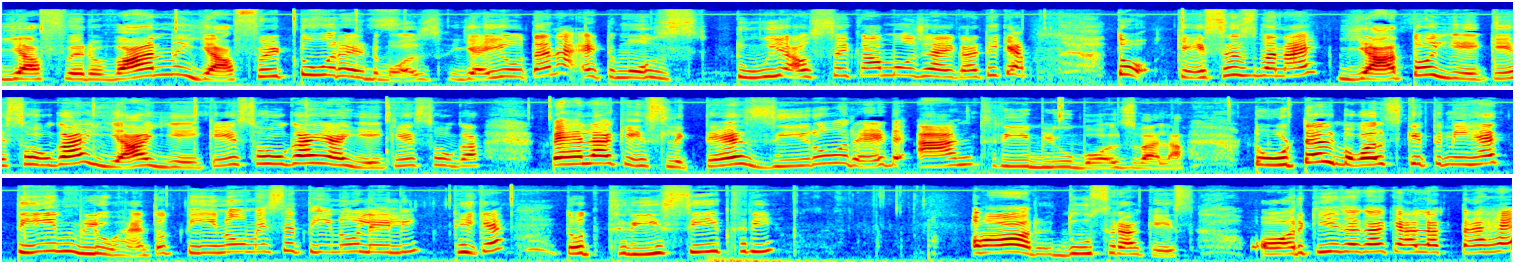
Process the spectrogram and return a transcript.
या फिर वन या फिर टू रेड बॉल्स यही होता है ना एट मोस्ट टू या उससे कम हो जाएगा, ठीक है? तो केसेस बनाए, या तो ये केस होगा, या ये केस होगा, या ये केस होगा। पहला केस लिखते हैं zero red and three blue balls वाला। टोटल बॉल्स कितनी है? तीन ब्लू हैं तो तीनों में से तीनों ले ली, ठीक है? तो थ्री सी थ्री और दूसरा केस। और की जगह क्या लगता है?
